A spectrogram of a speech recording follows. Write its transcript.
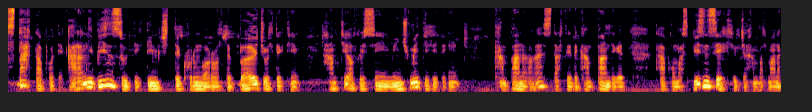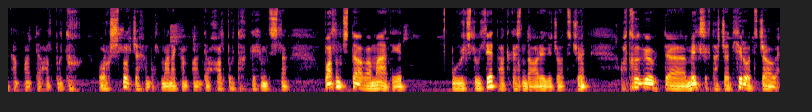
стартапуудыг гарааны бизнесүүдийг дэмждэг, хөрөнгө оруулдаг, бойжуулдаг тийм хамтын офисын менежмент хийдэг юм компани байгаа. Старт гэдэг компани тэгээд та бүхэн бас бизнесээ эхлүүлж явах юм бол манай компанитай холбогдох урагшлуулж явах юм бол манай компанитай холбогдох гэх мэтчлэн боломжтой байгаамаа. Тэгээд үргэлжлүүлээд подкастт орё гэж бодож байна. Отхогийн хувьд э, Мексикт очиод хэр удаж байгаа вэ?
